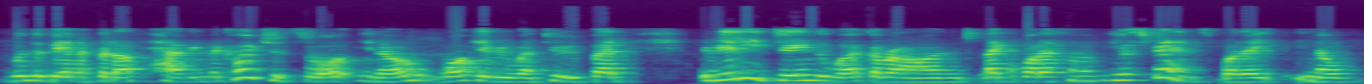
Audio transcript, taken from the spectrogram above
with the benefit of having the coaches to you know, walk everyone through. But really doing the work around like what are some of your strengths? What are you know,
